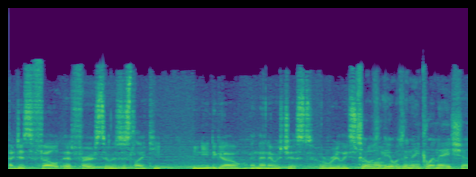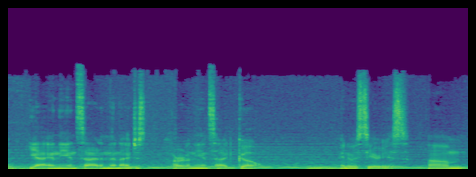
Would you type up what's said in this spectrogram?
I just felt at first it was just like you, you need to go, and then it was just a really So it strong. was, it was an inclination. yeah, in the inside, and then I just heard on the inside, go. And it was serious. Um,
